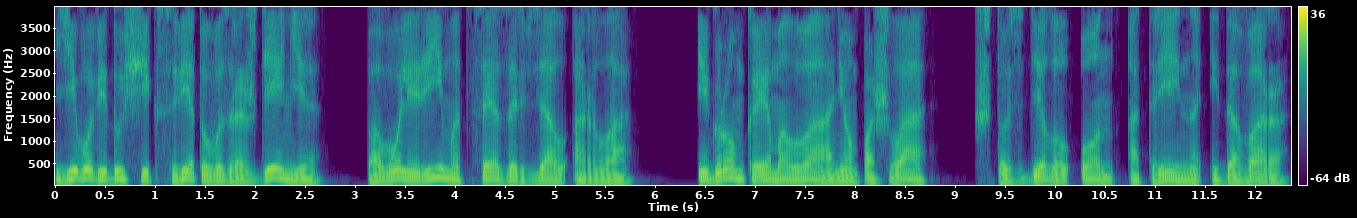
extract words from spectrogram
его ведущий к свету возрождения, по воле Рима Цезарь взял орла, и громкая молва о нем пошла, что сделал он от Рейна и Давара.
